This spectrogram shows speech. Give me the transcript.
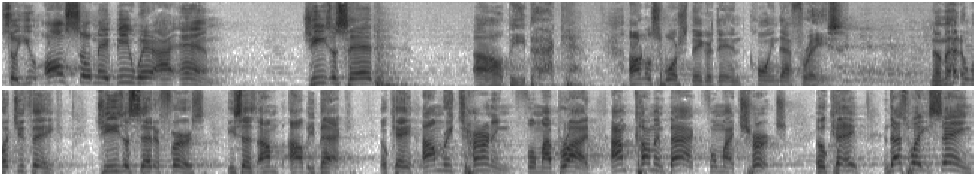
so you also may be where I am. Jesus said, I'll be back. Arnold Schwarzenegger didn't coin that phrase. No matter what you think, Jesus said it first. He says, i will be back. Okay? I'm returning for my bride. I'm coming back for my church okay? And that's what he's saying.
